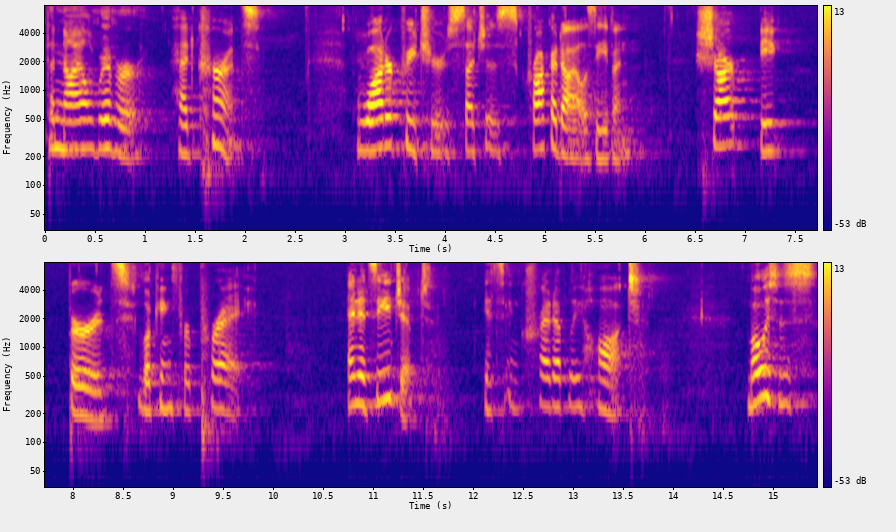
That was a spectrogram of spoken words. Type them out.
The Nile River had currents water creatures such as crocodiles, even, sharp beaked birds looking for prey. And it's Egypt. It's incredibly hot. Moses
